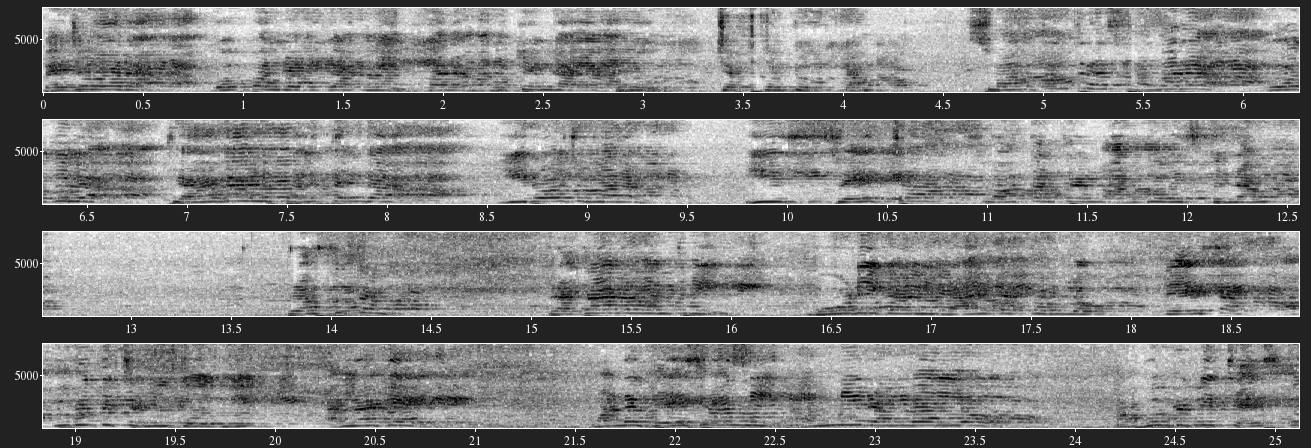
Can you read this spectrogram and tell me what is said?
బెజవాడ గోపాల్ రెడ్డి గారిని మనం ముఖ్యంగా ఎప్పుడు చెప్పుకుంటూ ఉంటాం. స్వాతంత్ర సమర యోధుల త్యాగాల ఫలితంగా ఈ రోజు మనం ఈ స్వేచ్ఛ స్వాతంత్రం అనుభవిస్తున్నాం. ప్రస్తుతం ప్రధానమంత్రి మోడీ గారి నాయకత్వంలో దేశం అభివృద్ధి చెందుతోంది. అలాగే మన దేశాన్ని అన్ని రంగాల్లో అభివృద్ధి చేస్తూ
